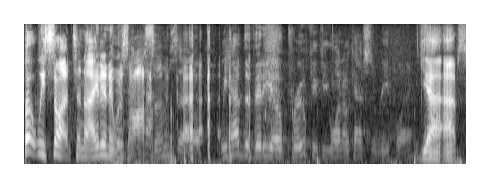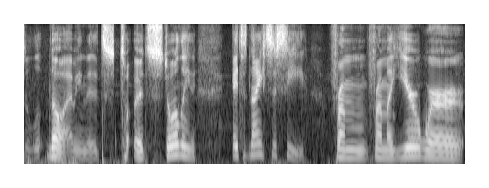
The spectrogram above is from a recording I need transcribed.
but we saw it tonight and it was awesome. So we have the video proof if you want to catch the replay. Yeah, absolutely. No, I mean it's to, it's totally. It's nice to see from from a year where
